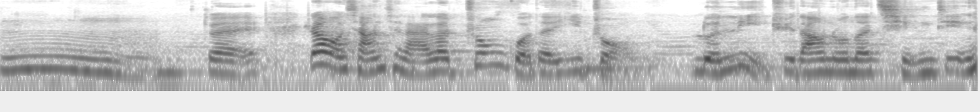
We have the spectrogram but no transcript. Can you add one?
嗯，对，让我想起来了中国的一种 伦理剧当中的情景，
